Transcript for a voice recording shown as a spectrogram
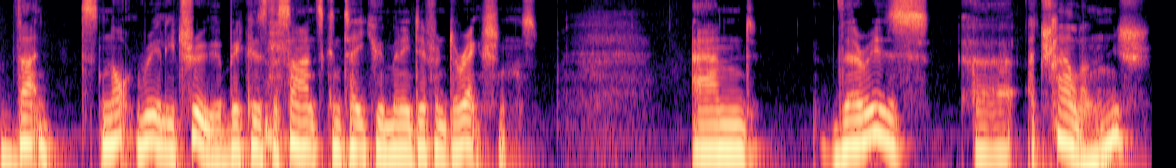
that's not really true because the science can take you in many different directions. And there is uh, a challenge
